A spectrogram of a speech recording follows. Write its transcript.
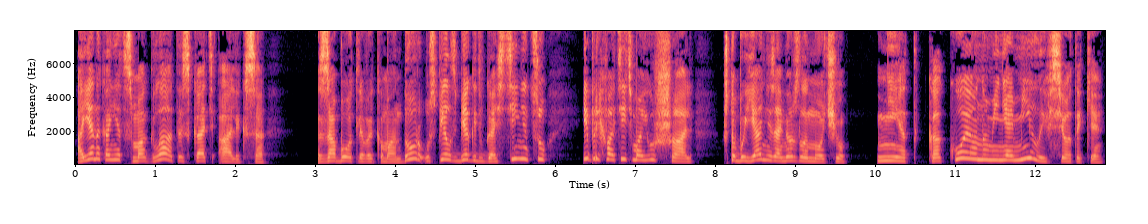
а я, наконец, смогла отыскать Алекса. Заботливый командор успел сбегать в гостиницу и прихватить мою шаль, чтобы я не замерзла ночью. Нет, какой он у меня милый все-таки.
